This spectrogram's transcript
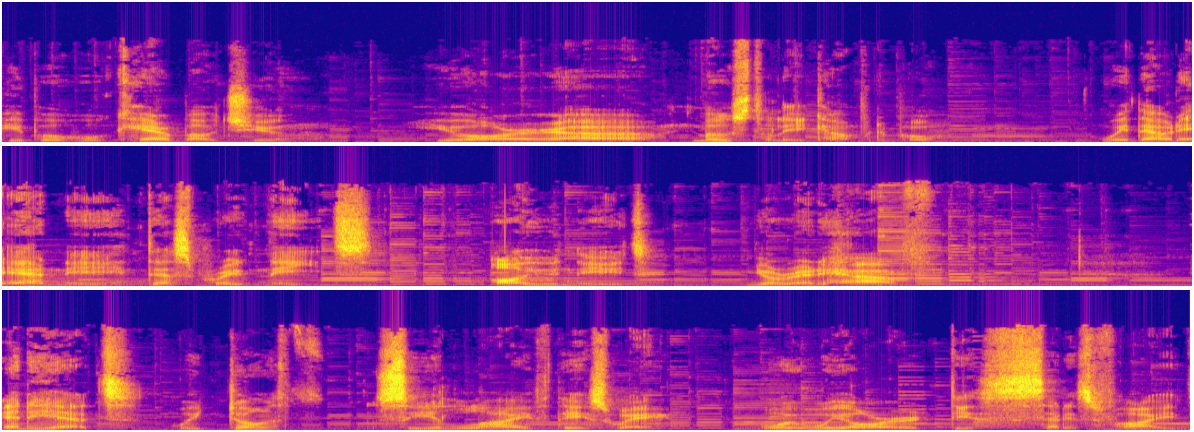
people who care about you, you are uh, mostly comfortable without any desperate needs. All you need, you already have. And yet, we don't see life this way. We are dissatisfied,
